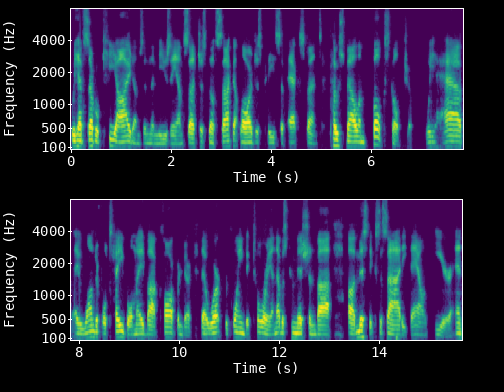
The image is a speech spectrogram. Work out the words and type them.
We have several key items in the museum, such as the second largest piece of extant postbellum folk sculpture we have a wonderful table made by a carpenter that worked for Queen Victoria, and that was commissioned by uh, Mystic Society down here. And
